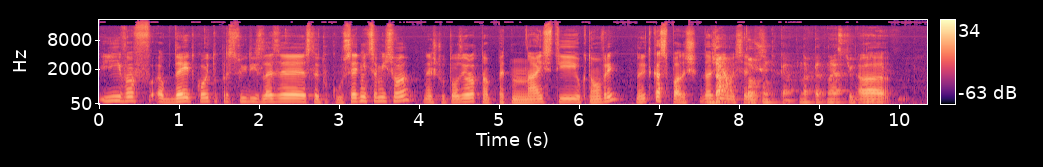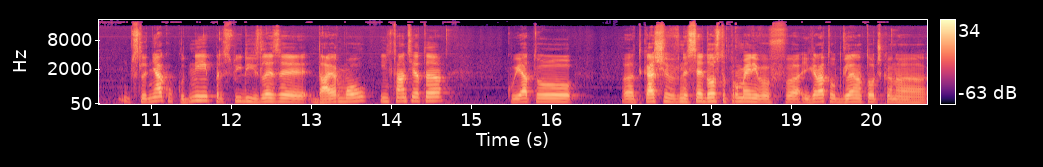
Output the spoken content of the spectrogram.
и в апдейт, който предстои да излезе след около седмица, мисля, нещо от този род, на 15 октомври. Нали така се падаш? Даже да, няма и седмица. точно така, на 15 октомври. А, след няколко дни предстои да излезе Dire Maul инстанцията, която а, така ще внесе доста промени в а, играта от гледна точка на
